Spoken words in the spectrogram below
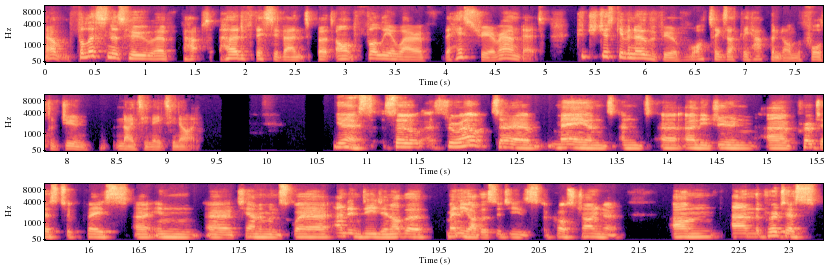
Now, for listeners who have perhaps heard of this event but aren't fully aware of the history around it, could you just give an overview of what exactly happened on the 4th of June 1989? Yes. So uh, throughout uh, May and, and uh, early June, uh, protests took place uh, in uh, Tiananmen Square and indeed in other many other cities across China. Um, and the protests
